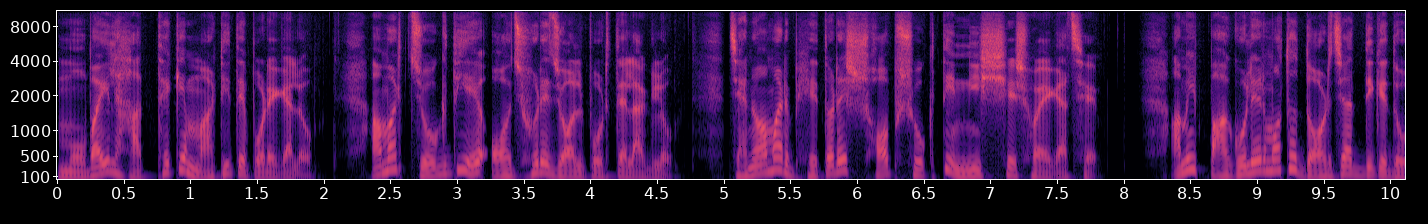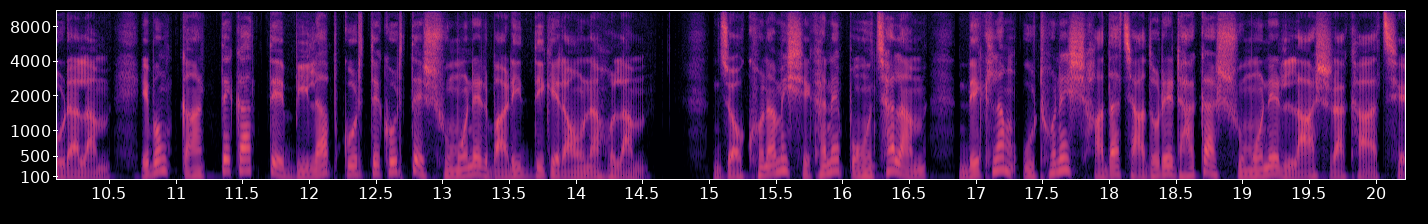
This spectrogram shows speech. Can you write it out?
মোবাইল হাত থেকে মাটিতে পড়ে গেল। আমার চোখ দিয়ে অঝরে জল পড়তে লাগল, যেন আমার ভেতরের সব শক্তি নিঃশেষ হয়ে গেছে। আমি পাগলের মতো দরজার দিকে দৌড়ালাম এবং কাঁদতে কাঁদতে বিলাপ করতে করতে সুমনের বাড়ির দিকে রওনা হলাম। যখন আমি সেখানে পৌঁছালাম, দেখলাম উঠোনে সাদা চাদরে ঢাকা সুমনের লাশ রাখা আছে।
